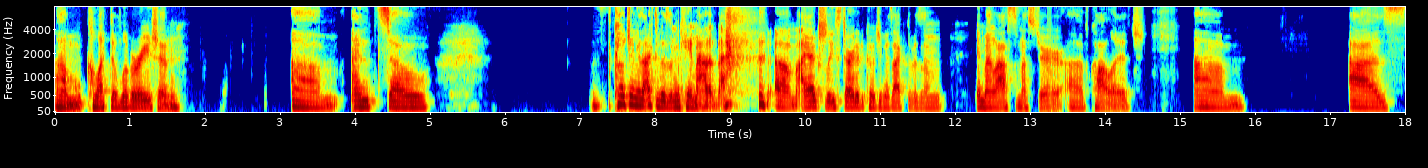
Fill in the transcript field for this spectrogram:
um, collective liberation. Um, and so coaching as activism came out of that um, i actually started coaching as activism in my last semester of college um, as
